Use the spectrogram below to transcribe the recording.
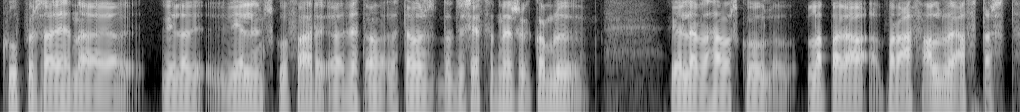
Cooper sagði hérna að vélinn sko fari þetta, þetta var sérstætt með þessu gamlu vélar að það var sko labbar bara af, alveg aftast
